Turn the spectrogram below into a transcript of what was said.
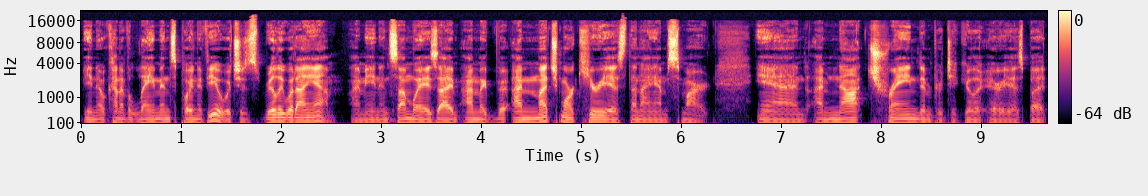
you know kind of a layman's point of view, which is really what I am. I mean, in some ways, I, I'm a, I'm much more curious than I am smart, and I'm not trained in particular areas, but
